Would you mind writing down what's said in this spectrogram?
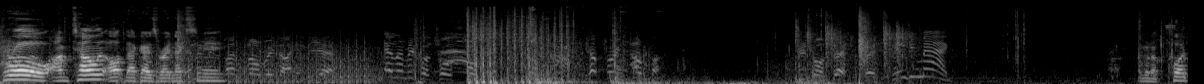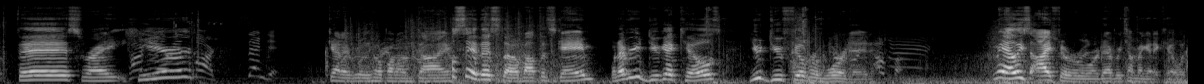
Bro, I'm telling. Oh, that guy's right next to me. I'm gonna put this right here. God, I really hope I don't die. I'll say this though about this game. Whenever you do get kills, you do feel rewarded. I mean, at least I feel rewarded every time I get a kill with,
